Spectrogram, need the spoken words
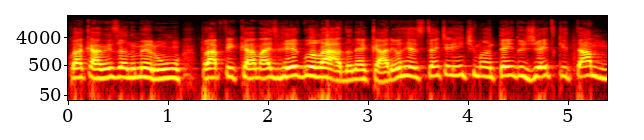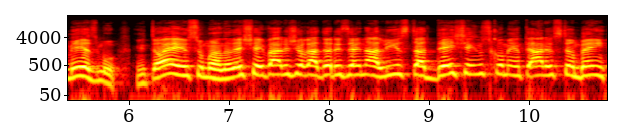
com a camisa número 1 pra ficar mais mais regulado, né, cara? E o restante a gente mantém do jeito que tá mesmo. Então é isso, mano. Eu deixei vários jogadores aí na lista. Deixem nos comentários também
